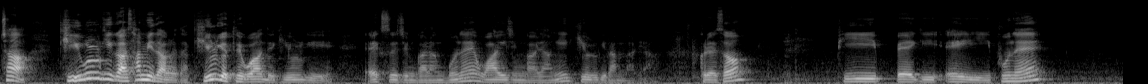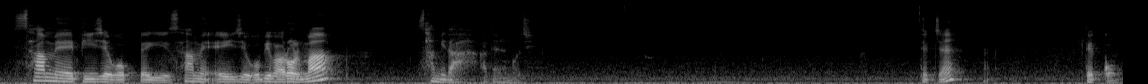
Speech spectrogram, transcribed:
자 기울기가 3이다 그랬다. 기울기 어떻게 구하는데 기울기? X 증가량분의 y 증가량이 기울기란 말이야. 그래서 b 빼기 a 분의 3의 b제곱 빼기 3의 a제곱이 바로 얼마? 3이다가 되는 거지. 됐지? 됐고.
